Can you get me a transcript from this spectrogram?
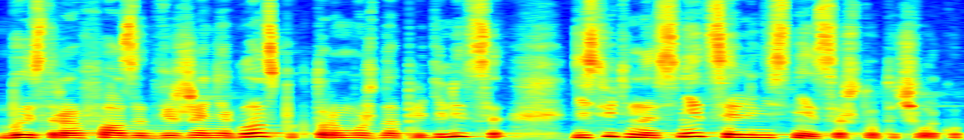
быстрая фаза движения глаз, по которой можно определиться, действительно снится или не снится что-то человеку.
